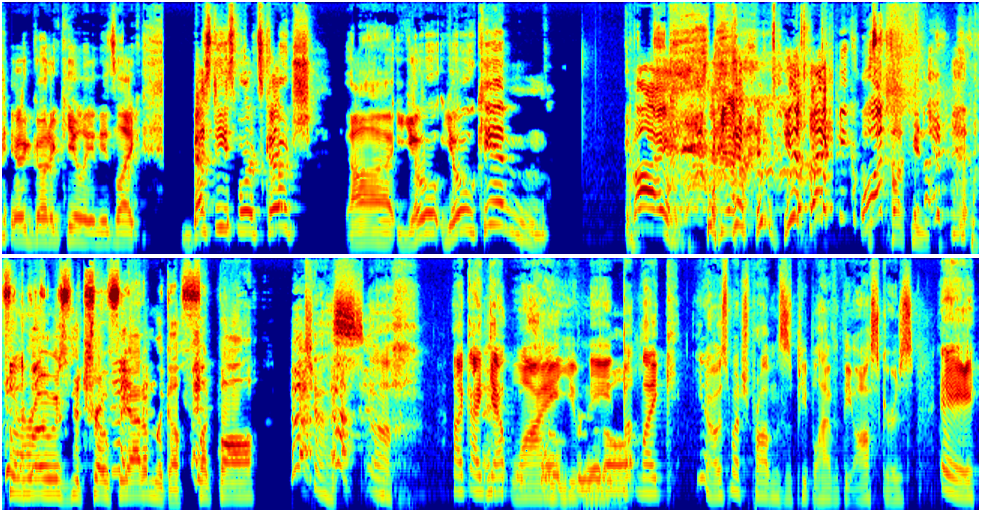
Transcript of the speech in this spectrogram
it would go to Keighley, and he's like, "Best esports coach, uh, Yo Yo Kim." Goodbye. Yeah. Like what? Fucking Throws the trophy at him like a football. Just, ugh. Like, I get why So you brutal. need, but like, you know, as much problems as people have with the Oscars, A,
